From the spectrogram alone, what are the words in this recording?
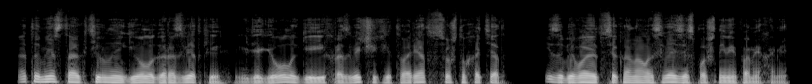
– это место активной геологоразведки, где геологи и их разведчики творят все, что хотят, и забивают все каналы связи сплошными помехами.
